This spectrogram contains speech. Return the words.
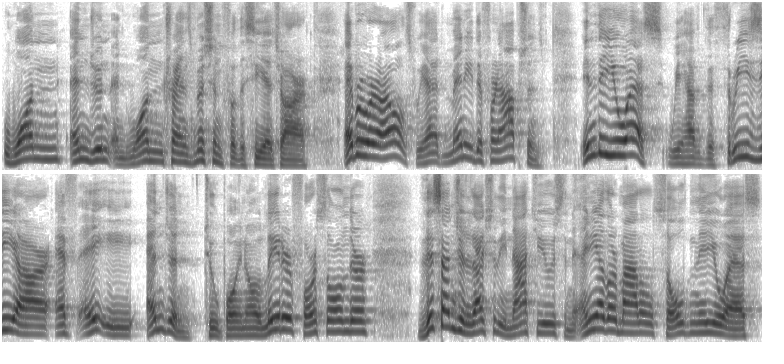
one engine and one transmission for the CHR. Everywhere else, we had many different options. In the US, we have the 3ZR FAE engine, 2.0 liter, four cylinder. This engine is actually not used in any other model sold in the US.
